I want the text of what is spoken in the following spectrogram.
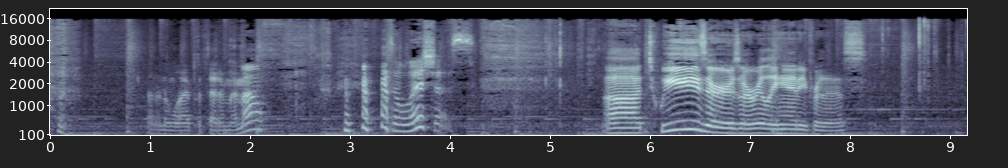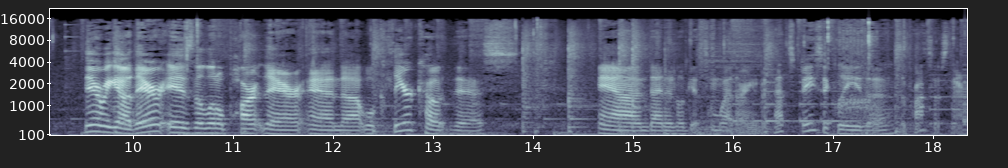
I don't know why I put that in my mouth. Delicious. Uh, tweezers are really handy for this. There we go. There is the little part there, and uh, we'll clear coat this, and then it'll get some weathering. But that's basically the, the process there.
